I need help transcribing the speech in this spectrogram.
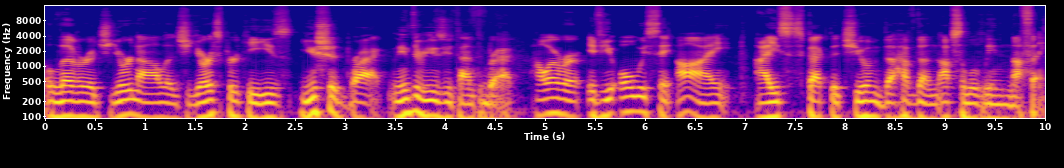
leverage your knowledge, your expertise. You should brag. The interviews you time to brag. However, if you always say I, I suspect that you have done absolutely nothing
